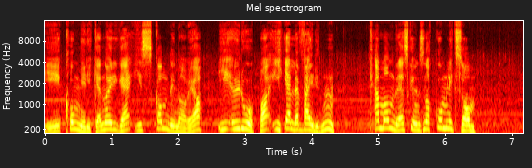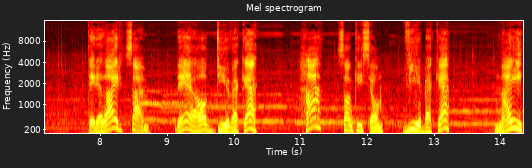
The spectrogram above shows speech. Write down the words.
i kongeriket Norge, i Skandinavia, i Europa, i hele verden. Hvem andre skulle han snakke om, liksom? Dere der, sa de, det er av Dyveke. Hæ, sa han Kristian. Vibeke? Nei,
